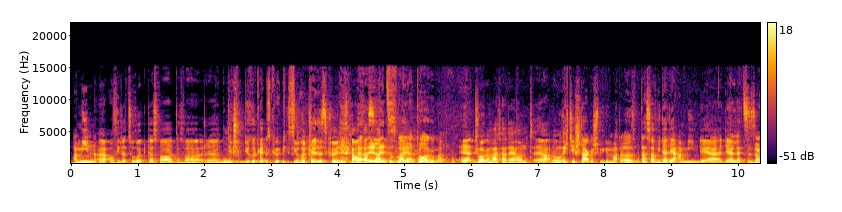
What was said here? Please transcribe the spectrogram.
Amin äh, auch wieder zurück. Das war, das war äh, gut. Die, die, Rückkehr des Königs. Die Rückkehr des Königs kann man fast sagen. Letztes Mal ja Tor gemacht hat. Ja, Tor gemacht hat er und er hat auch ein richtig starkes Spiel gemacht. Also das war wieder der Amin der, der letzte Saison.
